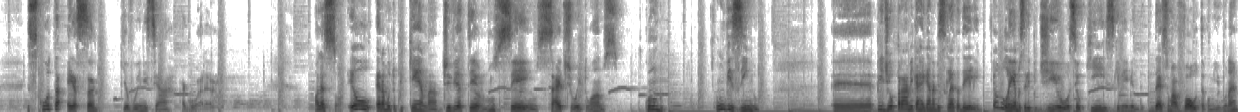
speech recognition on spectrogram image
escuta essa que eu vou iniciar agora. Olha só, eu era muito pequena, devia ter, não sei, uns 7, 8 anos, quando um vizinho é, pediu para me carregar na bicicleta dele. Eu não lembro se ele pediu ou se eu quis que ele me desse uma volta comigo, né?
